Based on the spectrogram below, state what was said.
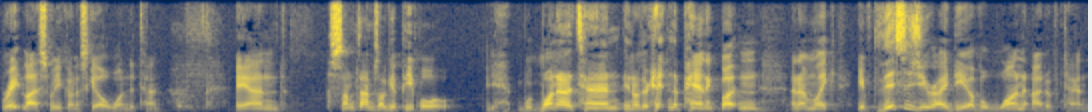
"Rate last week on a scale of 1 to 10." And sometimes I'll get people with 1 out of 10, you know, they're hitting the panic button and I'm like, "If this is your idea of a 1 out of 10,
